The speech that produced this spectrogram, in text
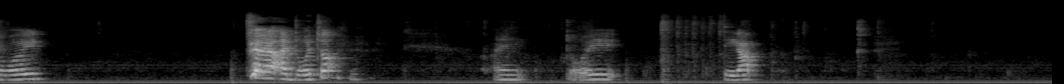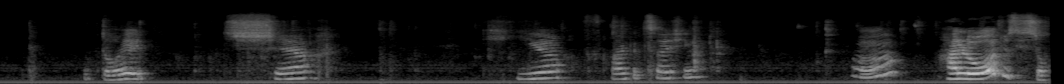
Deut. Ein Deutscher. Ein Deu. Digga. Deutscher. Hier. Fragezeichen. Hm? Hallo? Du siehst doch.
